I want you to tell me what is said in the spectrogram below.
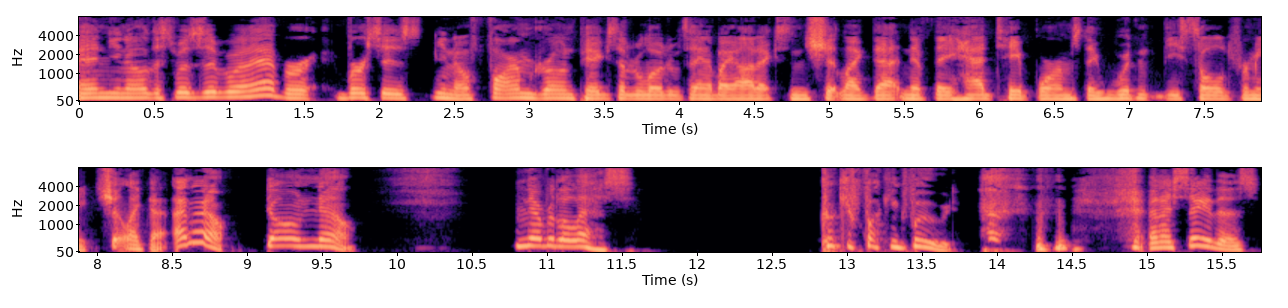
and you know this was whatever versus you know farm grown pigs that are loaded with antibiotics and shit like that. And if they had tapeworms they wouldn't be sold for meat. Shit like that. I don't know. Don't know. Nevertheless cook your fucking food. And i say this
